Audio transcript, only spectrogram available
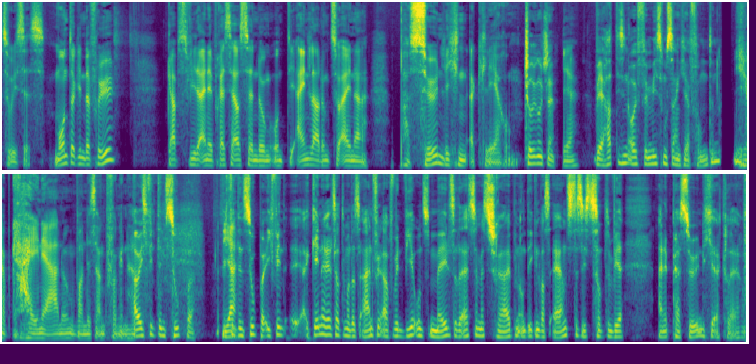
so ist es. Montag in der Früh gab es wieder eine Presseaussendung und die Einladung zu einer persönlichen Erklärung. Entschuldigung schnell. Ja. Wer hat diesen Euphemismus eigentlich erfunden? Ich habe keine Ahnung, wann das angefangen hat. Aber ich finde den super. Ich Ja. finde den super. Ich finde, äh, generell sollte man das einführen, auch wenn wir uns Mails oder SMS schreiben und irgendwas Ernstes ist, sollten wir eine persönliche Erklärung.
